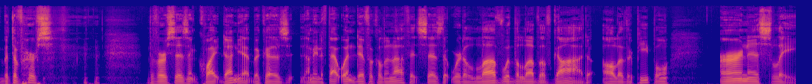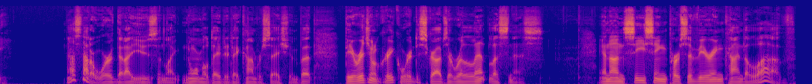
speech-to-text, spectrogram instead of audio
But the verse the verse isn't quite done yet because I mean if that wasn't difficult enough, it says that we're to love with the love of God all other people earnestly that's not a word that I use in like normal day to day conversation, but the original Greek word describes a relentlessness, an unceasing, persevering kind of love.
